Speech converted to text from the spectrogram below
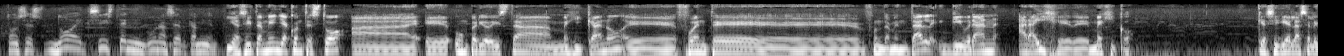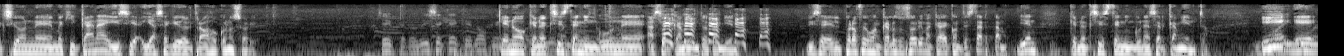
Entonces, no existe ningún acercamiento. Y así también ya contestó a eh, un periodista mexicano, eh, fuente eh, fundamental, Gibran Araige de México, que sigue la selección eh, mexicana y, y ha seguido el trabajo con Osorio. Sí, pero dice que, que no. Que no, que no existe ningún eh, acercamiento también. Dice el profe Juan Carlos Osorio, me acaba de contestar también que no existe ningún acercamiento. Y, eh,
